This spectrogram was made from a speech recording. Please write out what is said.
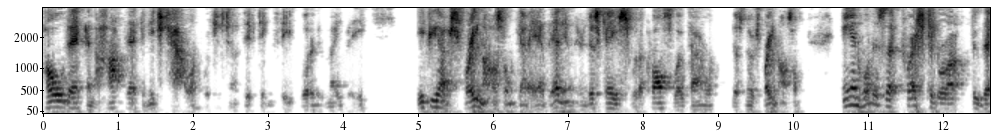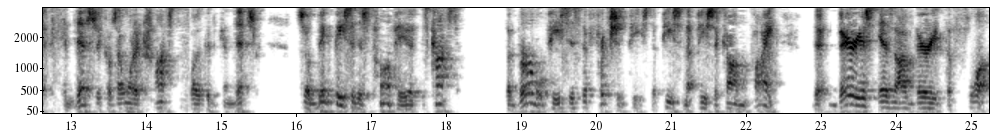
cold deck and the hot deck in each tower, which is 10 15 feet, whatever it may be. If you got a spray nozzle, you've got to add that in there. In this case, with a cross flow tower, there's no spray nozzle. And what is that pressure drop through that condenser? Because I want a constant flow through the condenser. So a big piece of this pump head is constant. The variable piece is the friction piece, the piece in that piece of common pipe that varies as I vary the flow.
